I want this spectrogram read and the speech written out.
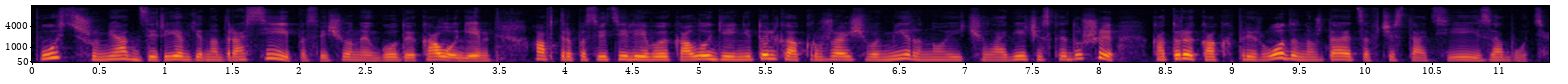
«Пусть шумят деревья над Россией», посвященный году экологии. Авторы посвятили его экологии не только окружающего мира, но и человеческой души, которая, как природа, нуждается в чистоте и заботе.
